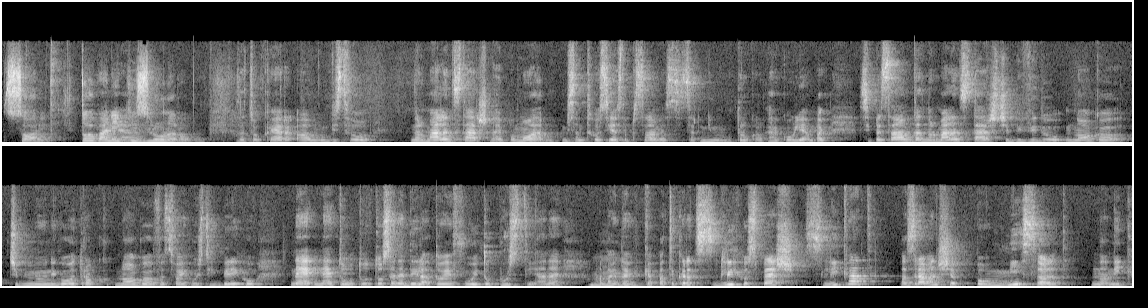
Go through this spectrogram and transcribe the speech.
sorry, to je pa nekaj ja. zelo narobe. Zato, ker um, v bistvu. Normalen starš, naj po mojem, mislim, tako si jaz to predstavljam, jaz sicer nimam otrok ali karkoli, ampak si predstavljam, da normalen starš, če bi videl nogo, če bi imel njegov otrok nogo v svojih ustih, bi rekel: Ne, ne to, to, to se ne dela, to je fuj, to pusti. Ampak mm -hmm. da ga pa takrat glih uspeš slikati, pa zraven še pomisliti na nek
